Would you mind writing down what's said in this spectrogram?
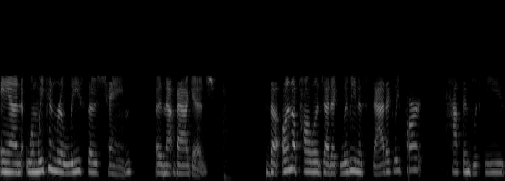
And when we can release those chains and that baggage, the unapologetic living ecstatically part happens with ease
